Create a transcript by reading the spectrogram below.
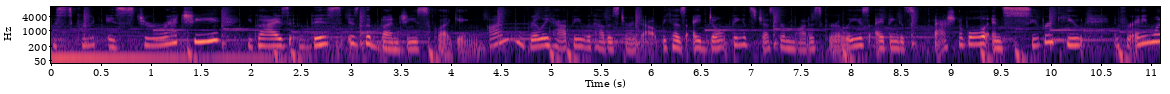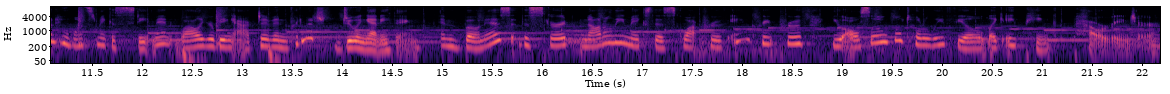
The skirt is stretchy. You guys, this is the bungee sklegging. I'm really happy with how this turned out because I don't think it's just for modest girlies. I think it's fashionable and super cute and for anyone who wants to make a statement while you're being active and pretty much doing anything. And bonus, the skirt not only makes this squat proof and creep proof, you also will totally feel like a pink Power Ranger.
